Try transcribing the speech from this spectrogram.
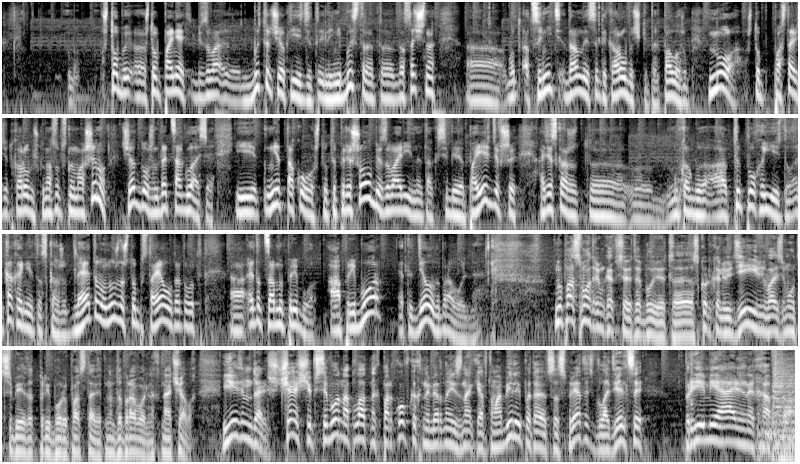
чтобы, э, чтобы понять, без, быстро человек ездит или не быстро, это достаточно э, вот оценить данные с этой коробочки, предположим. Но, чтобы поставить эту коробочку на собственную машину, человек должен дать согласие. И нет такого, что ты пришел без аварийно, так себе поездивший, а тебе скажут, э, э, ну, как бы, а ты плохо ездил. А как они это скажут? Для этого нужно, чтобы стоял вот, это вот э, этот самый прибор. А прибор – это дело добровольное. Ну, посмотрим, как все это будет. Э, сколько людей возьмут себе этот прибор и поставят на добровольных началах. Едем дальше. Чаще всего на платных парковках номерные знаки автомобилей пытаются спрятать владельцы премиальных авто.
